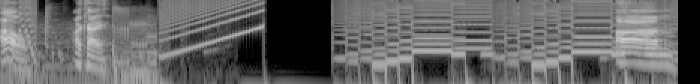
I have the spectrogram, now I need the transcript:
Oh, okay. Um...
